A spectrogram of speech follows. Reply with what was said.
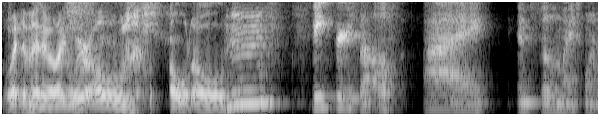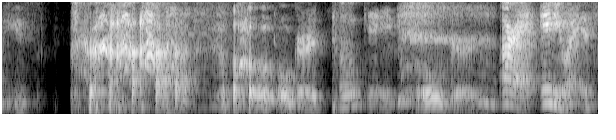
Wait a minute. Like, we're old, old, old. Mm, speak for yourself. I am still in my 20s. oh, okay. Okay. Okay. All right. Anyways,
